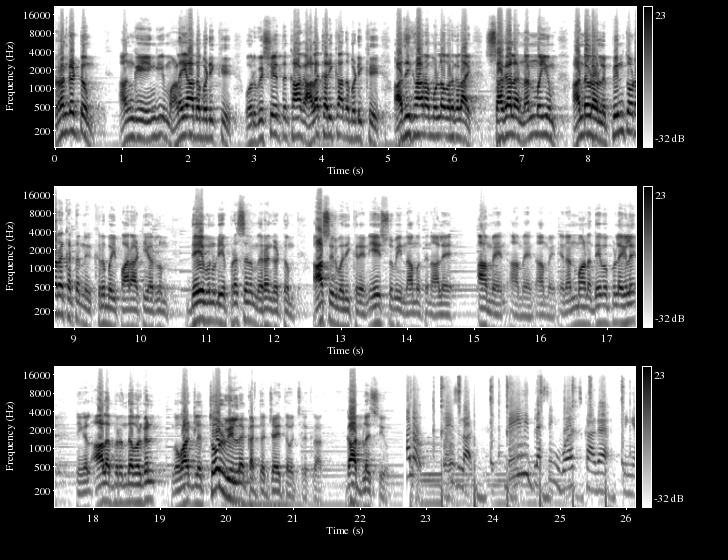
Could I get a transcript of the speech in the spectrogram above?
இறங்கட்டும். அங்கே எங்கேயும் அலையாதபடிக்கு ஒரு விஷயத்துக்காக அலக்கரிக்காதபடிக்கு அதிகாரம் உள்ளவர்களாய் சகல நன்மையும் ஆண்டவர்களை பின்தொடர கத்தன் கிருபை பாராட்டியர்களும் தேவனுடைய பிரசனம் இறங்கட்டும். ஆசிர்வதிக்கிறேன். இயேசுவின் நாமத்தினாலே. ஆமேன் ஆமேன் ஆமேன். என் அன்பான தேவ பிள்ளைகளே நீங்கள் ஆள பிறந்தவர்கள் உங்க வாழ்க்கையில தோல்வியில் கர்த்தர் ஜெயத்தை வச்சிருக்கிறார். God bless you hello daily blessing வேர்ட்ஸ்க்காக நீங்க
